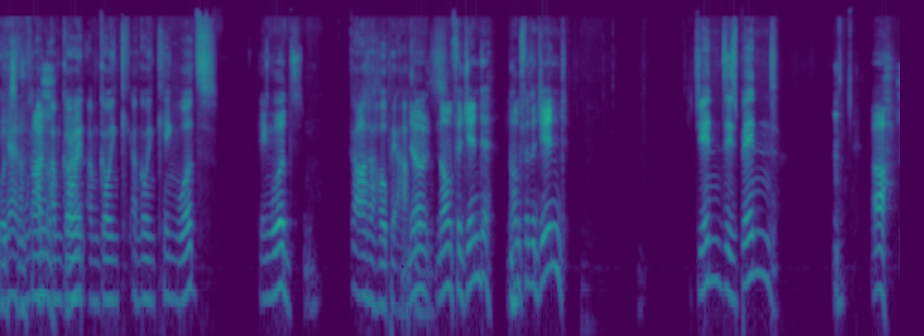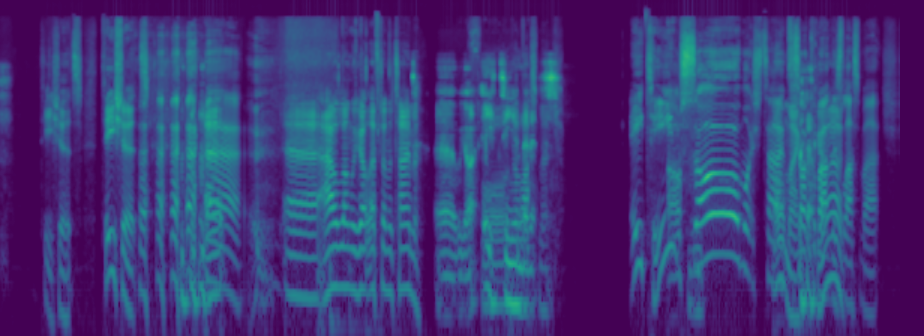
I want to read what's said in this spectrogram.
Woods yeah, I'm, final. I'm, I'm going. right. I'm going. I'm going. King Woods. King Woods. God, I hope it happens. No, none for Jinder. None for the Jind. Jind is binned. Oh, t-shirts. T-shirts. Uh, how long we got left on the timer? Uh, we got 18 minutes. 18? oh, so much time Oh to talk about this last match.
